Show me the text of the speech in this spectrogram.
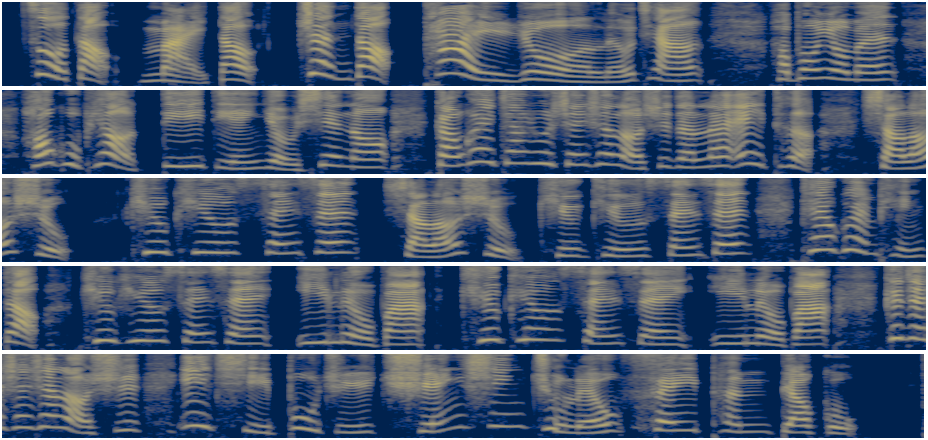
做到买到赚到，太弱留强。好朋友们，好股票低点有限哦，赶快加入珊珊老师的 Line 小老鼠 QQ 三三小老鼠 QQ 三三 Telegram 频道 QQ 三三一六八 QQ 三三一六八，跟着珊珊老师一起布局全新主流飞喷标股。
